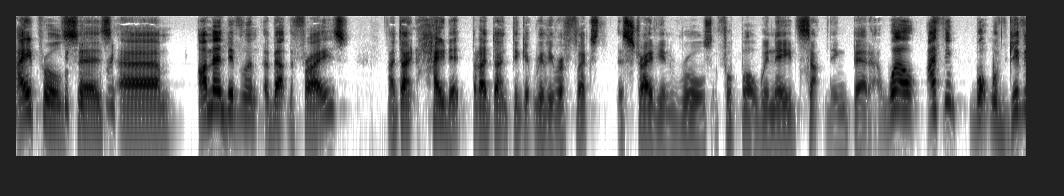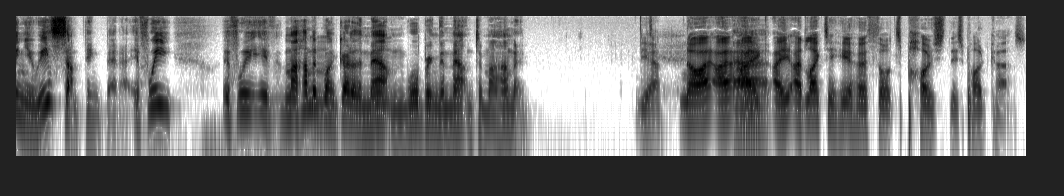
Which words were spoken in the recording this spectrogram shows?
April says um, I'm ambivalent about the phrase. I don't hate it, but I don't think it really reflects Australian rules of football. We need something better. Well, I think what we've given you is something better. If we If we if Muhammad won't go to the mountain, we'll bring the mountain to Muhammad. Yeah. No, I, I, Uh, I, I'd like to hear her thoughts post this podcast.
